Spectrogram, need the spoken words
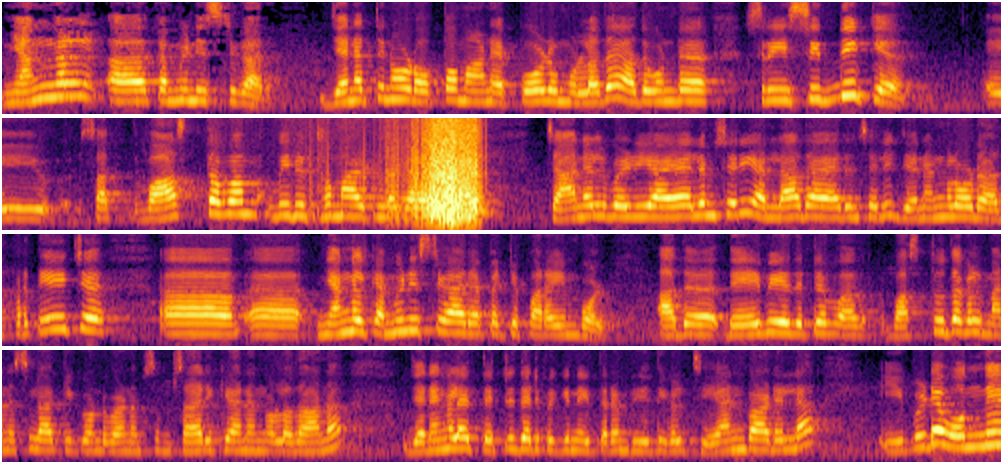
ഞങ്ങൾ കമ്മ്യൂണിസ്റ്റുകാർ ജനത്തിനോടൊപ്പമാണ് എപ്പോഴും ഉള്ളത്. അതുകൊണ്ട് ശ്രീ സിദ്ദിഖ് ഈ സത് വാസ്തവം വിരുദ്ധമായിട്ടുള്ള കാര്യങ്ങൾ ചാനൽ വഴിയായാലും ശരി അല്ലാതായാലും ശരി ജനങ്ങളോട് പ്രത്യേകിച്ച് ഞങ്ങൾ കമ്മ്യൂണിസ്റ്റുകാരെ പറ്റി പറയുമ്പോൾ അത് ദയവ് ചെയ്തിട്ട് വസ്തുതകൾ മനസ്സിലാക്കിക്കൊണ്ട് വേണം സംസാരിക്കാൻ എന്നുള്ളതാണ്. ജനങ്ങളെ തെറ്റിദ്ധരിപ്പിക്കുന്ന ഇത്തരം രീതികൾ ചെയ്യാൻ പാടില്ല. ഇവിടെ ഒന്നേ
